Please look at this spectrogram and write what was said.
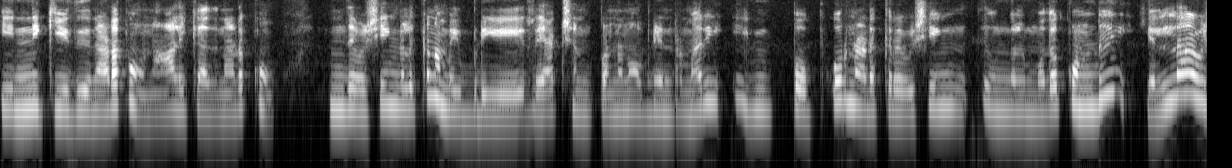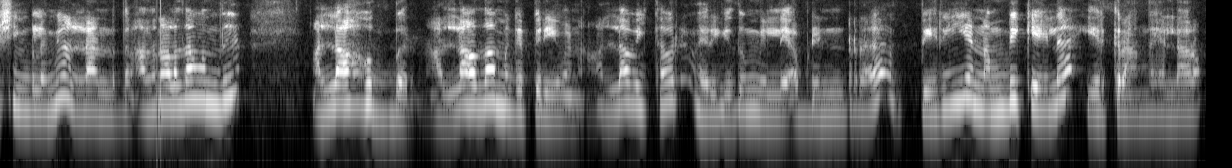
இன்றைக்கி இது நடக்கும் நாளைக்கு அது நடக்கும். இந்த விஷயங்களுக்கு நம்ம இப்படி ரியாக்ஷன் பண்ணணும் அப்படின்ற மாதிரி இப்போ போர் நடக்கிற விஷயங்கள் முதற்கொண்டு எல்லா விஷயங்களுமே அல்லா நடத்தணும் அதனால தான் வந்து அல்லாஹ் அக்பர் அல்லாஹ் தான் மிகப்பெரியவன். அல்லாவை தவிர வேறு எதுவும் இல்லை அப்படின்ற பெரிய நம்பிக்கையில் இருக்கிறாங்க எல்லாரும்.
